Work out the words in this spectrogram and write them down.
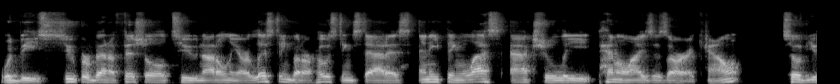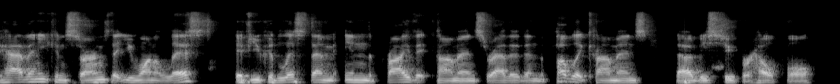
would be super beneficial to not only our listing, but our hosting status. Anything less actually penalizes our account. So if you have any concerns that you want to list, if you could list them in the private comments rather than the public comments, that would be super helpful.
